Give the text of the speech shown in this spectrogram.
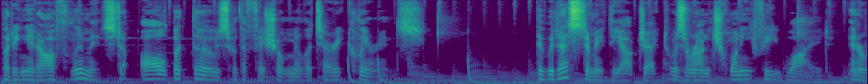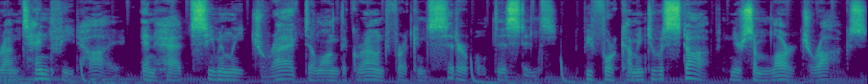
putting it off limits to all but those with official military clearance. They would estimate the object was around 20 feet wide and around 10 feet high, and had seemingly dragged along the ground for a considerable distance before coming to a stop near some large rocks.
